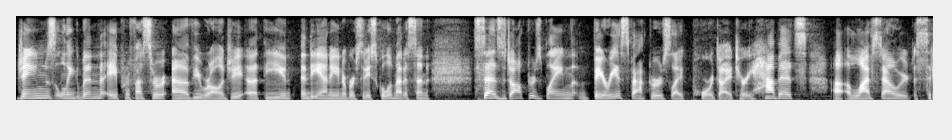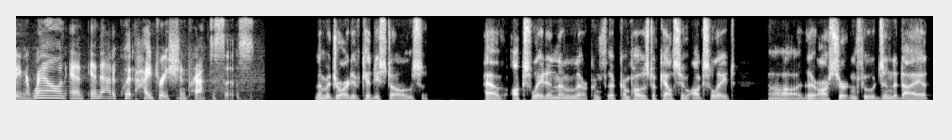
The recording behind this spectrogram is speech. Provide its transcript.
James Lingeman, a professor of urology at the Indiana University School of Medicine, says doctors blame various factors like poor dietary habits, uh, a lifestyle where you're just sitting around, and inadequate hydration practices. The majority of kidney stones have oxalate in them. They're, they're composed of calcium oxalate. Uh, there are certain foods in the diet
